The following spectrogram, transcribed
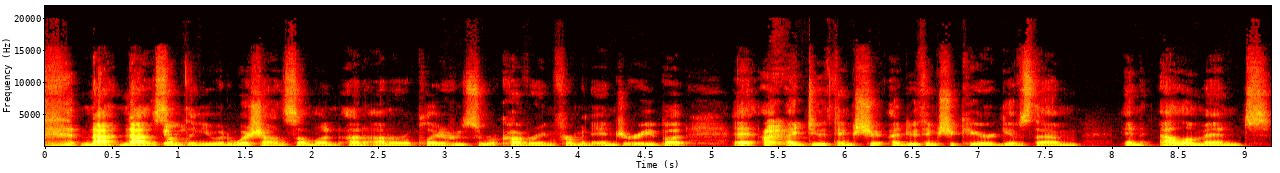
not not something you would wish on someone on, on a player who's recovering from an injury. But I, I, I do think I do think Shakir gives them an element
